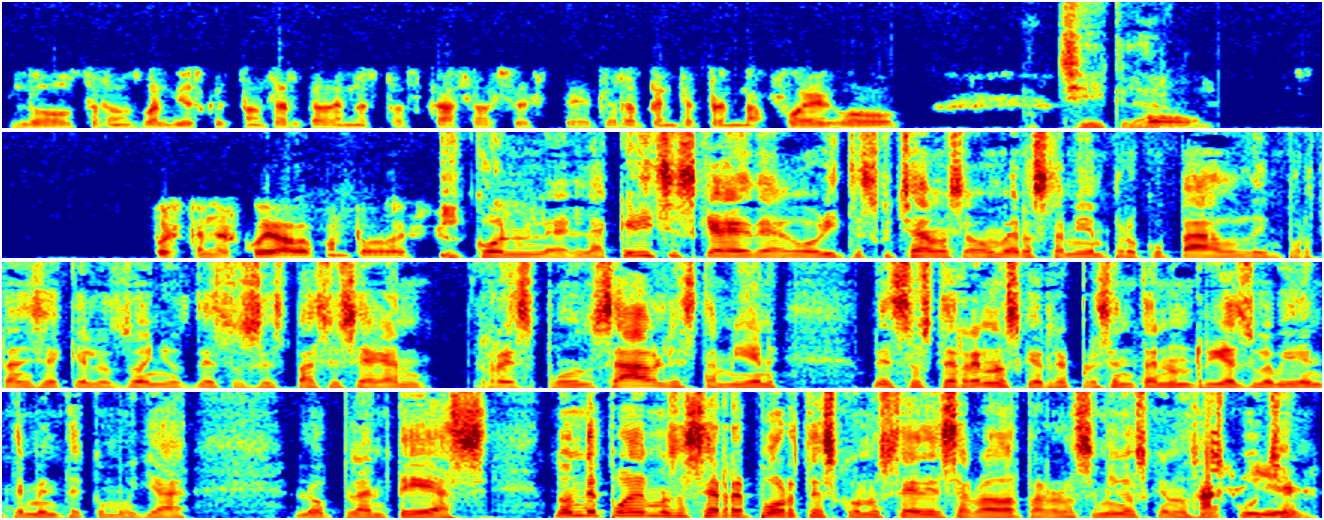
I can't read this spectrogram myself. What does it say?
los terrenos baldíos que están cerca de nuestras casas, este, de repente prenda fuego. Sí, claro pues tener cuidado con todo esto. Y con la, crisis que hay de ahorita, escuchamos a bomberos también preocupados, la importancia de que los dueños de estos espacios se hagan responsables también de esos terrenos que representan un riesgo, evidentemente, como ya lo planteas. ¿Dónde podemos hacer reportes con ustedes, Salvador, para los amigos que nos escuchen?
